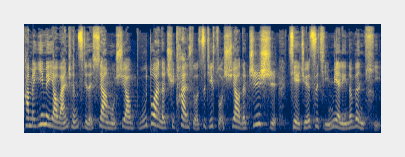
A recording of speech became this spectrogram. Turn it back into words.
他们因为要完成自己的项目，需要不断地去探索自己所需要的知识，解决自己面临的问题。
